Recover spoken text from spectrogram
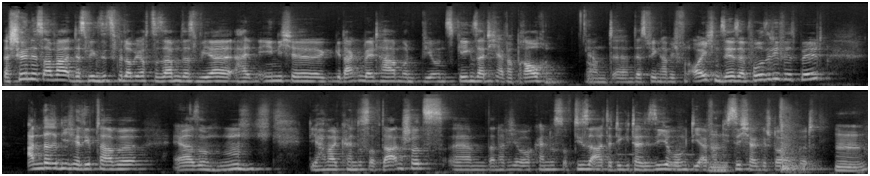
das Schöne ist aber, deswegen sitzen wir, glaube ich, auch zusammen, dass wir halt eine ähnliche Gedankenwelt haben und wir uns gegenseitig einfach brauchen. Ja. Und ähm, deswegen habe ich von euch ein sehr, sehr positives Bild. Andere, die ich erlebt habe, eher so, hm, die haben halt keine Lust auf Datenschutz. Ähm, dann habe ich aber auch keine Lust auf diese Art der Digitalisierung, die einfach Mhm. nicht sicher gesteuert wird. Mhm.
